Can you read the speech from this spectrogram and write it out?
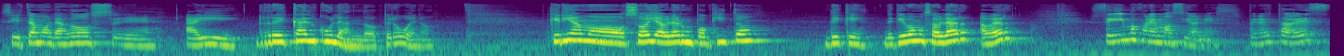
Sí, estamos las dos eh, ahí recalculando, pero bueno. Queríamos hoy hablar un poquito de qué, de qué vamos a hablar, a ver. Seguimos con emociones, pero esta vez,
